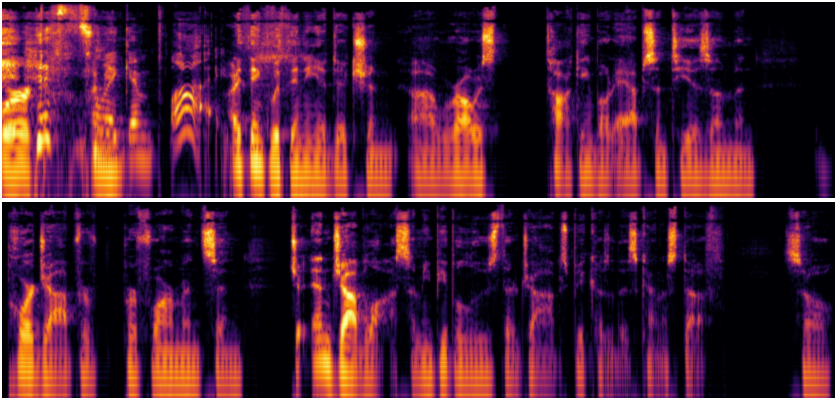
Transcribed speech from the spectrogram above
work, It's I mean, like implied. I think with any addiction, uh, we're always talking about absenteeism and poor job for performance and and job loss. I mean, people lose their jobs because of this kind of stuff. So,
